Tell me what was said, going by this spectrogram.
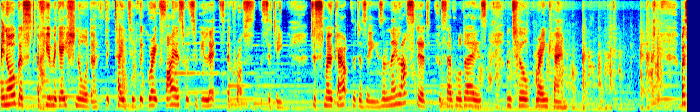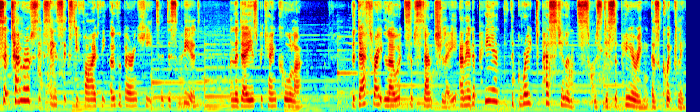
In August, a fumigation order dictated that great fires were to be lit across the city to smoke out the disease, and they lasted for several days until rain came. By September of 1665, the overbearing heat had disappeared and the days became cooler. The death rate lowered substantially, and it appeared that the great pestilence was disappearing as quickly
